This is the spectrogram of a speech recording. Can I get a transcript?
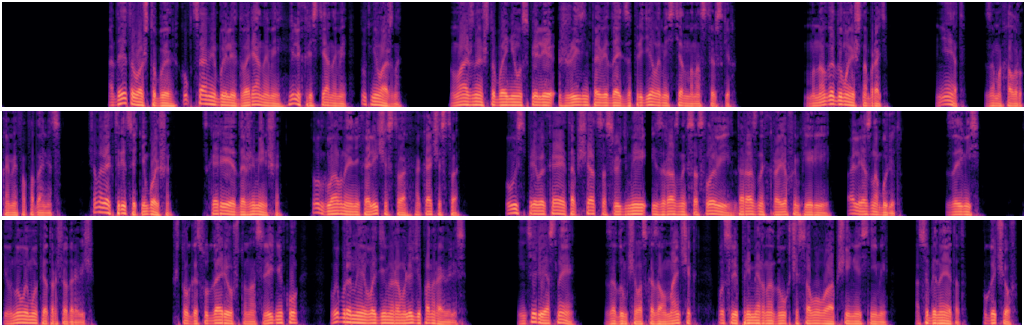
А до этого, чтобы купцами были, дворянами или крестьянами, тут не важно. Важно, чтобы они успели жизнь повидать за пределами стен монастырских. Много думаешь набрать? Нет, замахал руками попаданец. Человек тридцать, не больше. Скорее, даже меньше. Тут главное не количество, а качество. Пусть привыкает общаться с людьми из разных сословий до разных краев империи. Полезно будет. Займись. Кивнул ему Петр Федорович. Что государю, что наследнику, выбранные Владимиром люди понравились. Интересные, задумчиво сказал мальчик после примерно двухчасового общения с ними. Особенно этот, Пугачев.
